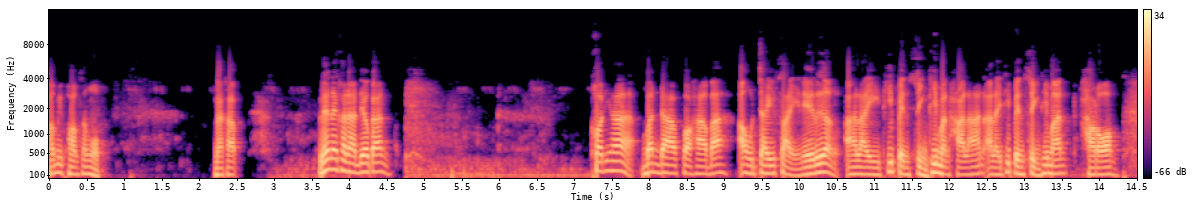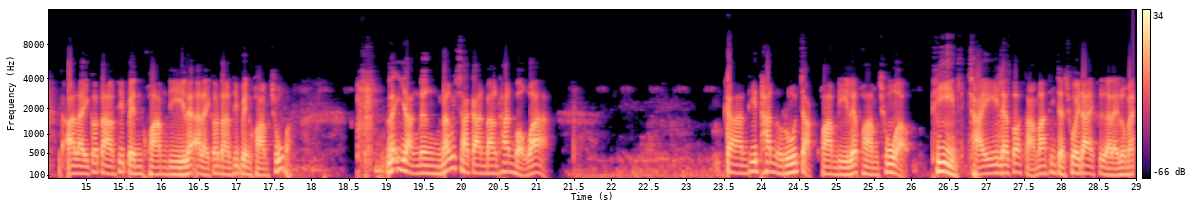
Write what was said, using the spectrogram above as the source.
เขามีความสงบนะครับ และในขณะเดียวกัน ข้อที่ 5 บรรดาซอฮาบะเอาใจใส่ในเรื่องอะไรที่เป็นสิ่งที่มันฮาลาลอะไรที่เป็นสิ่งที่มัน ฮารอม อะไรก็ตามที่เป็นความดีและอะไรก็ตามที่เป็นความชั่ว และอีกอย่างหนึ่งนักวิชาการบางท่านบอกว่า การที่ท่านรู้จักความดีและความชั่วที่ใช้แล้วก็สามารถที่จะช่วยได้คืออะไรรู้ไหม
